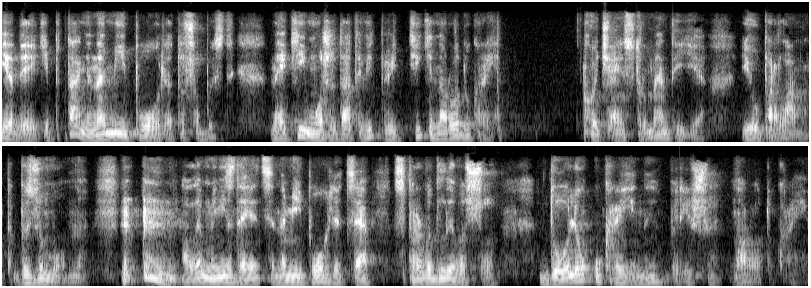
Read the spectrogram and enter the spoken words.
Є деякі питання, на мій погляд, особистий, на які може дати відповідь тільки народ України. Хоча інструменти є і у парламенту, безумовно. Але мені здається, на мій погляд, це справедливо, що долю України вирішує народ України.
